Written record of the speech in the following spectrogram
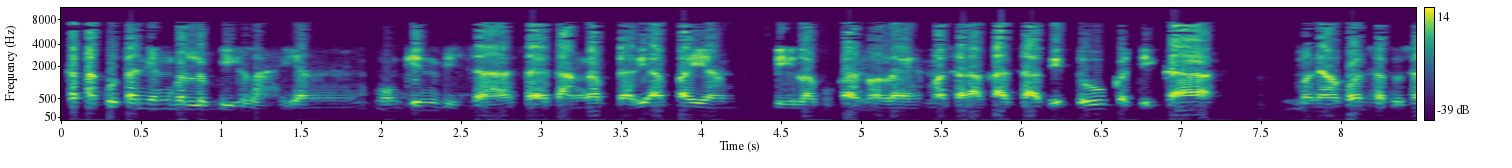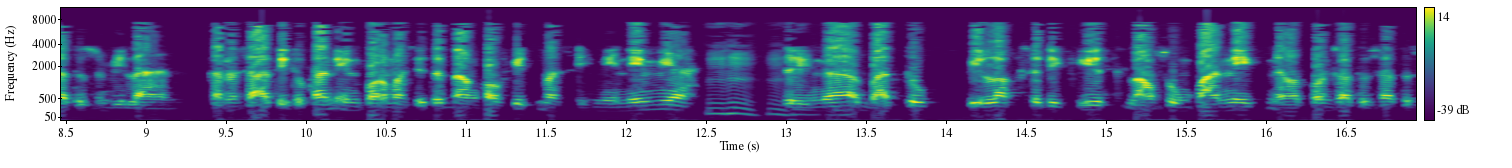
ketakutan yang berlebih lah yang mungkin bisa saya tanggap dari apa yang dilakukan oleh masyarakat saat itu ketika menelpon 119 karena saat itu kan informasi tentang COVID masih minim ya Mhm, mhm. sehingga batuk pilek sedikit langsung panik nelpon 119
